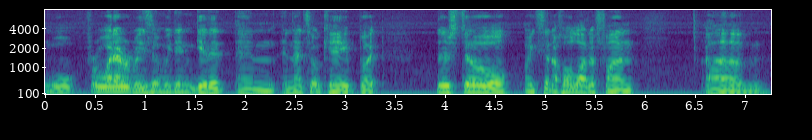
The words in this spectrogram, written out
well, for whatever reason, we didn't get it, and and that's okay. But there's still, like I said, a whole lot of fun. Um,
